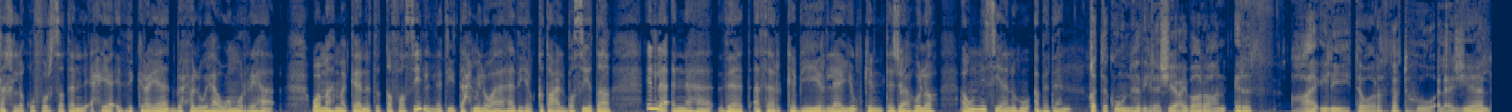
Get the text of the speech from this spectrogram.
تخلق فرصة لإحياء الذكريات بحلوها ومرها. ومهما كانت التفاصيل التي تحملها هذه القطع البسيطة إلا أنها ذات أثر كبير لا يمكن تجاهله أو نسيانه ابدا. قد تكون هذه الأشياء عبارة عن إرث عائلي توارثته الأجيال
